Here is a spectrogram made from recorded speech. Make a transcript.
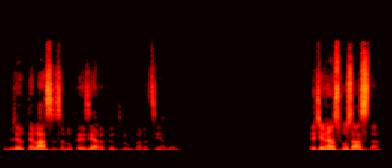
Dumnezeu te lasă să lucrezi iară pentru împărăția Lui. De ce v-am spus asta?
